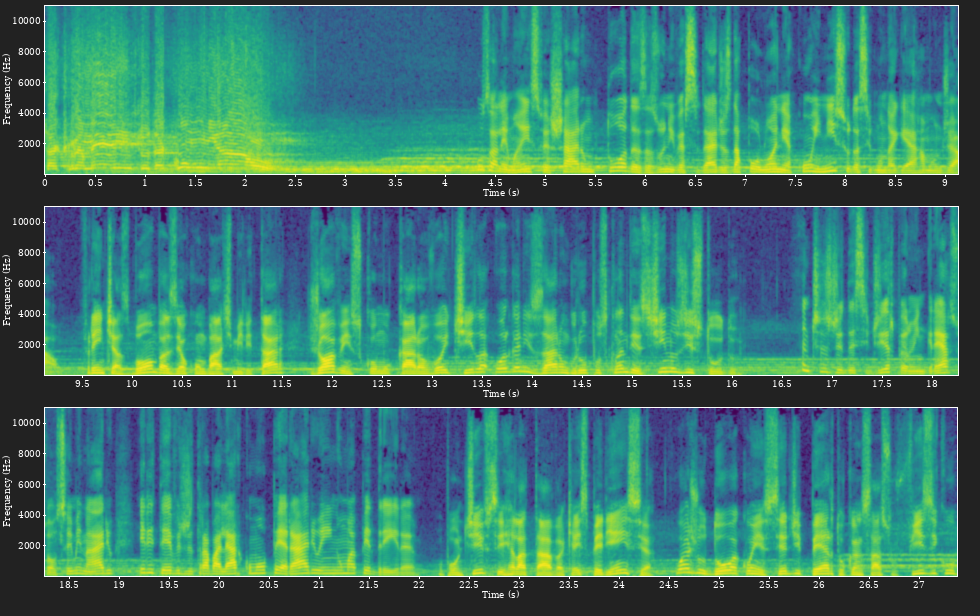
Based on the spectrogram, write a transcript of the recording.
sacramento da comunhão os alemães fecharam todas as universidades da Polônia com o início da Segunda Guerra Mundial. Frente às bombas e ao combate militar, jovens como Karol Wojtyla organizaram grupos clandestinos de estudo. Antes de decidir pelo ingresso ao seminário, ele teve de trabalhar como operário em uma pedreira. O pontífice relatava que a experiência o ajudou a conhecer de perto o cansaço físico,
